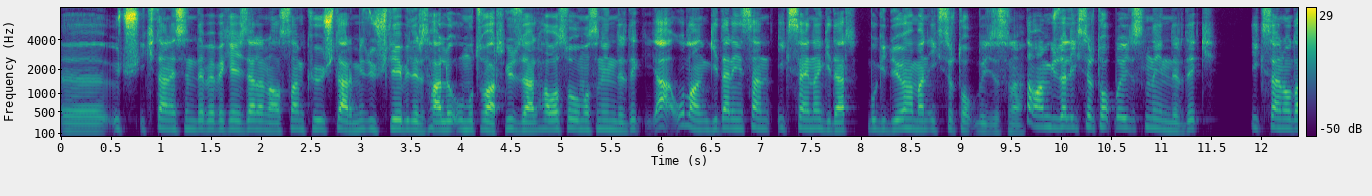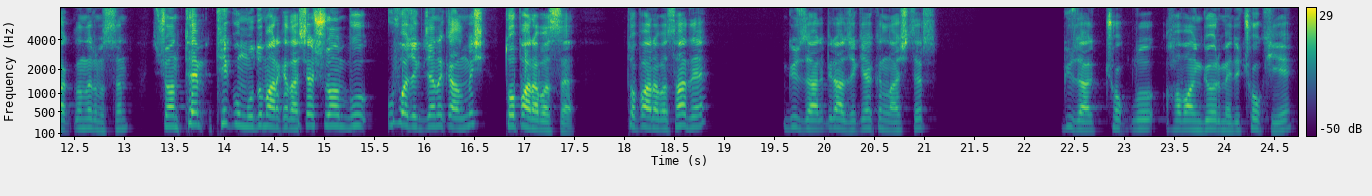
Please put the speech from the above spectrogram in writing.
3 iki tanesini de bebek ejderle alsam köy üçler miyiz? Üçleyebiliriz. Hala umut var. Güzel. Hava soğumasını indirdik. Ya ulan gider insan X ayına gider. Bu gidiyor hemen iksir toplayıcısına. Tamam güzel iksir toplayıcısını indirdik. X ayına odaklanır mısın? Şu an tem, tek umudum arkadaşlar. Şu an bu ufacık canı kalmış. Top arabası. Top arabası hadi. Güzel. Birazcık yakınlaştır. Güzel. Çoklu havan görmedi. Çok iyi.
